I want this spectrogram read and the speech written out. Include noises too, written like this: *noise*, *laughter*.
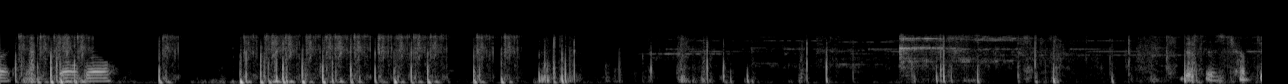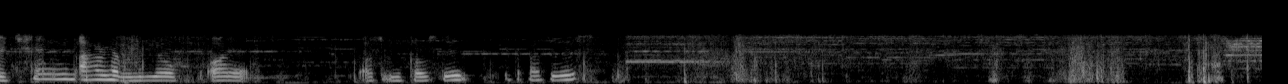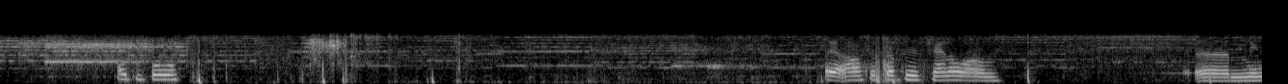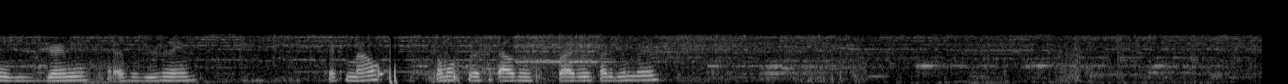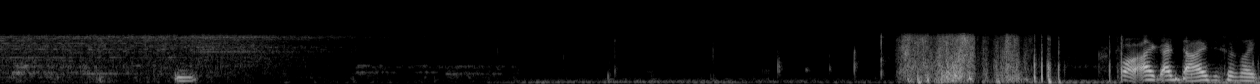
Fucking go, bro. This is chapter 10. I already have a video on it. About to be posted after this. Hi, people. Also up to his channel, um, uh, Mini Jeremy as his username. Check him out. Almost to a thousand subscribers. Try to get there. Well, I I died because like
